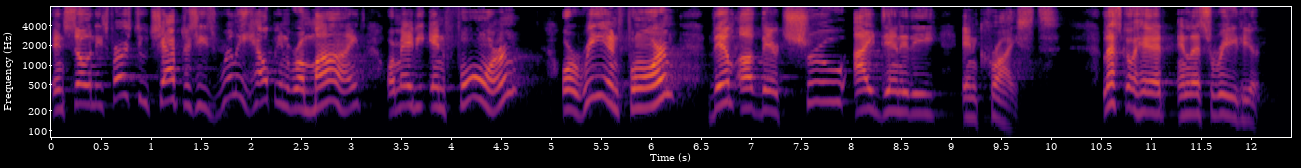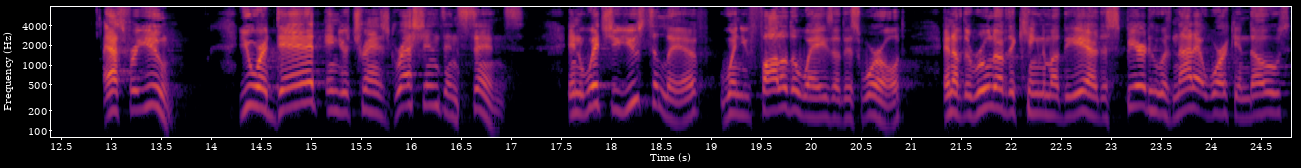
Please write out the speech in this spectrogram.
And so in these first two chapters, he's really helping remind or maybe inform or reinform them of their true identity in Christ. Let's go ahead and let's read here. As for you, you are dead in your transgressions and sins, in which you used to live when you followed the ways of this world and of the ruler of the kingdom of the air, the spirit who is not at work in those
